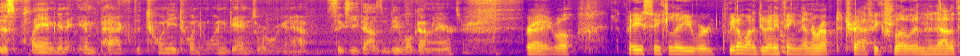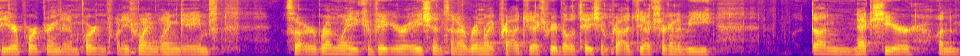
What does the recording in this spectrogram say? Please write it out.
this plan going to impact the 2021 games where we're going to have 60,000 people come here? Right, well, basically, we're, we don't want to do anything to interrupt the traffic flow in and out of the airport during the important 2021 games. So our runway configurations and our runway projects, rehabilitation projects are going to be done next year on the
